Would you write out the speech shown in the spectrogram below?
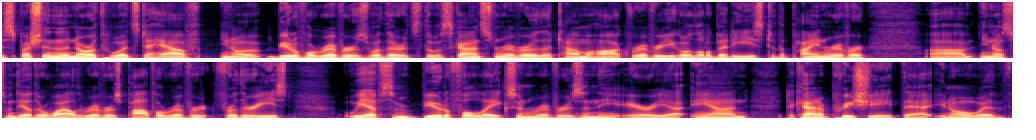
especially in the Northwoods, to have you know beautiful rivers, whether it's the Wisconsin River, the Tomahawk River. You go a little bit east to the Pine River. Uh, you know some of the other wild rivers, Popple River further east. We have some beautiful lakes and rivers in the area, and to kind of appreciate that, you know, with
